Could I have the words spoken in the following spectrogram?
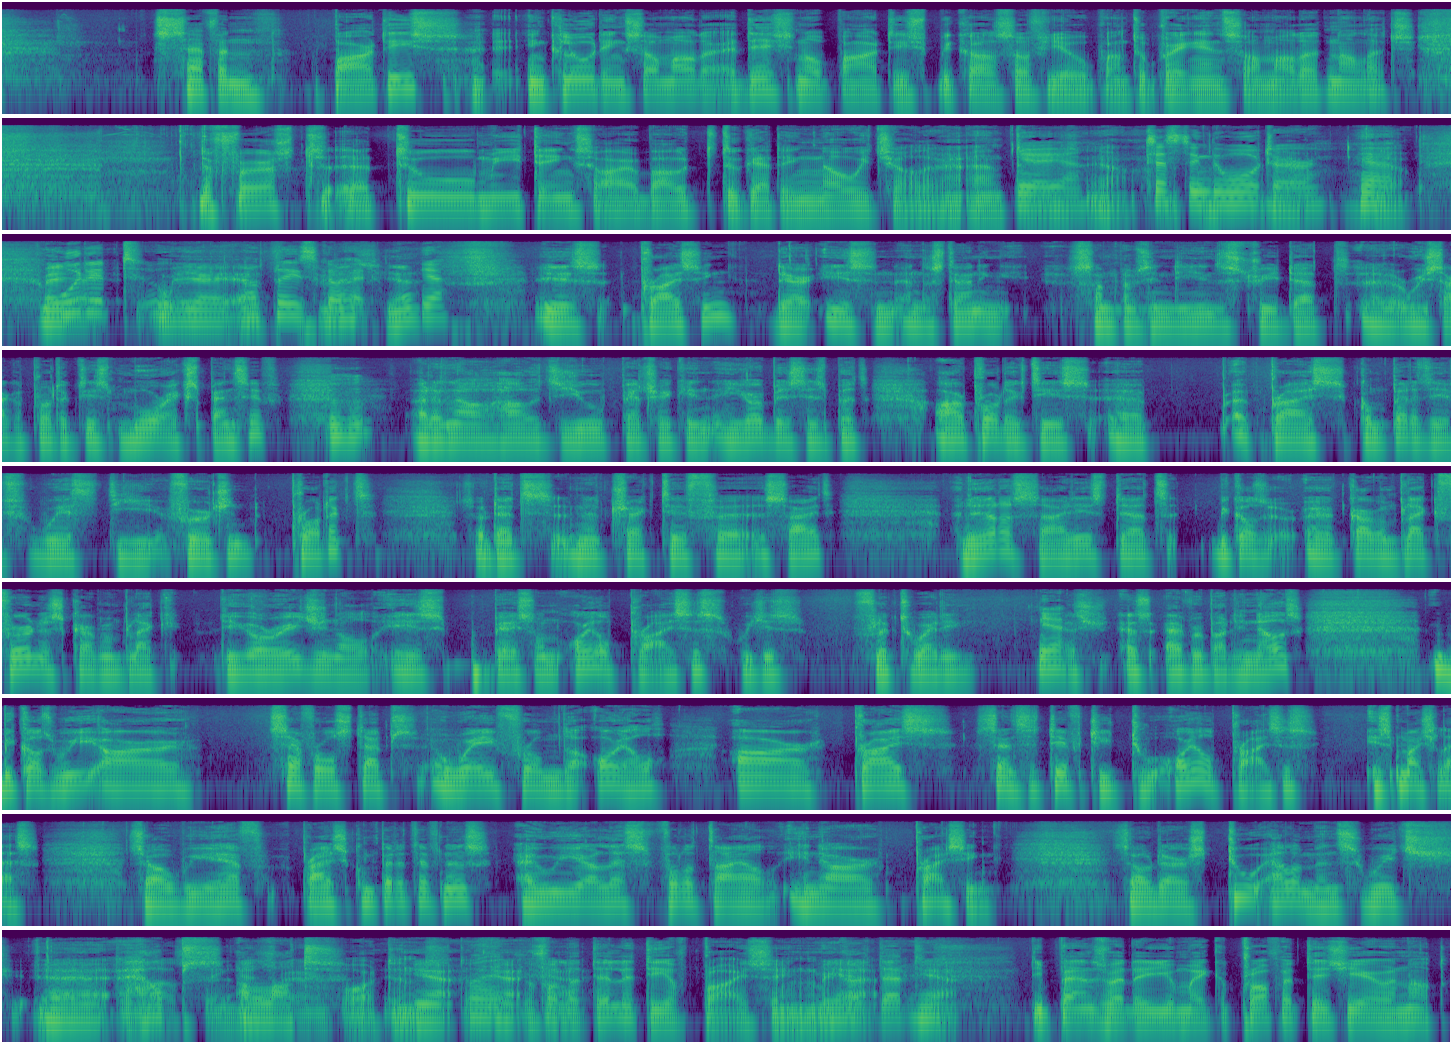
seven parties, including some other additional parties because of you want to bring in some other knowledge. The first uh, two meetings are about to getting know each other and to- Yeah, yeah, Testing the water. Yeah. Yeah. Would I- it? may I oh, please to go this? ahead. Yeah. Is pricing. There is an understanding sometimes in the industry that uh, recycled product is more expensive. Mm-hmm. I don't know how it's you, Patrick, in, in your business, but our product is uh, price competitive with the virgin product. So that's an attractive uh, side. And the other side is that because uh, carbon black, furnace carbon black, the original is based on oil prices, which is fluctuating, Yeah. as, as everybody knows. Because we are several steps away from the oil, our price sensitivity to oil prices is much less. So we have price competitiveness and we are less volatile in our pricing. So there's two elements which uh, The last helps a lot. very important. Yeah, the, yeah, the volatility of pricing, because Yeah, that yeah. Depends whether you make a profit this year or not.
